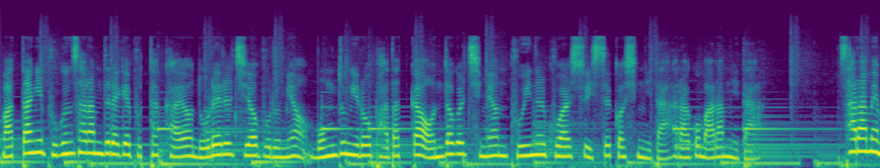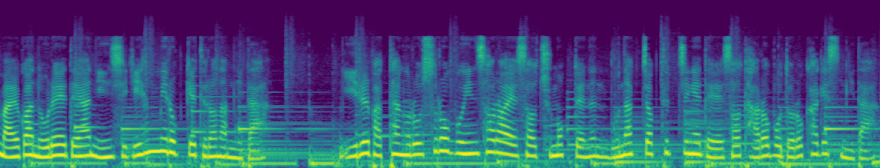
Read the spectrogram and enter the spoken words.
마땅히 북은 사람들에게 부탁하여 노래를 지어 부르며 몽둥이로 바닷가 언덕을 치면 부인을 구할 수 있을 것입니다. 라고 말합니다. 사람의 말과 노래에 대한 인식이 흥미롭게 드러납니다. 이를 바탕으로 수로 부인 설화에서 주목되는 문학적 특징에 대해서 다뤄보도록 하겠습니다.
